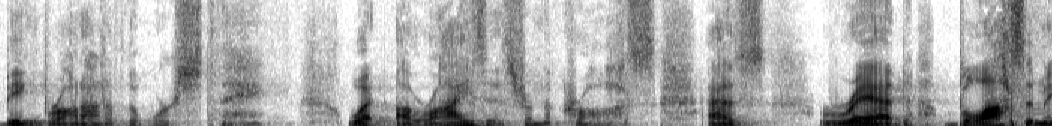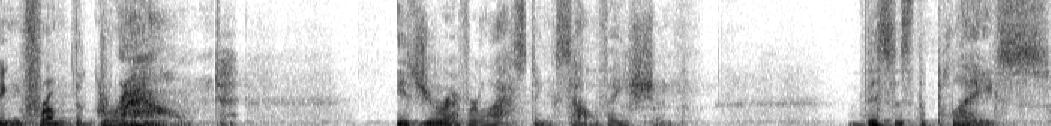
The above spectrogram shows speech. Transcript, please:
being brought out of the worst thing. What arises from the cross as red blossoming from the ground is your everlasting salvation. This is the place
